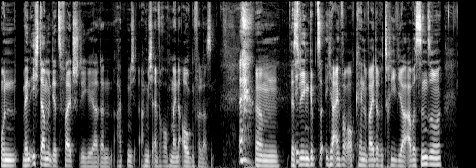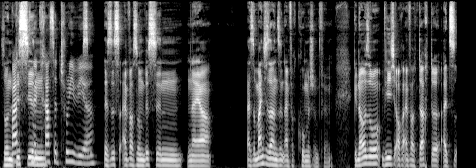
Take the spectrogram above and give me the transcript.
und wenn ich damit jetzt falsch liege, ja, dann hat mich, haben mich einfach auch meine Augen verlassen. ähm, deswegen gibt's hier einfach auch keine weitere Trivia, aber es sind so, so ein Was bisschen, eine krasse Trivia. es ist einfach so ein bisschen, naja, also manche Sachen sind einfach komisch im Film. Genauso wie ich auch einfach dachte, als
